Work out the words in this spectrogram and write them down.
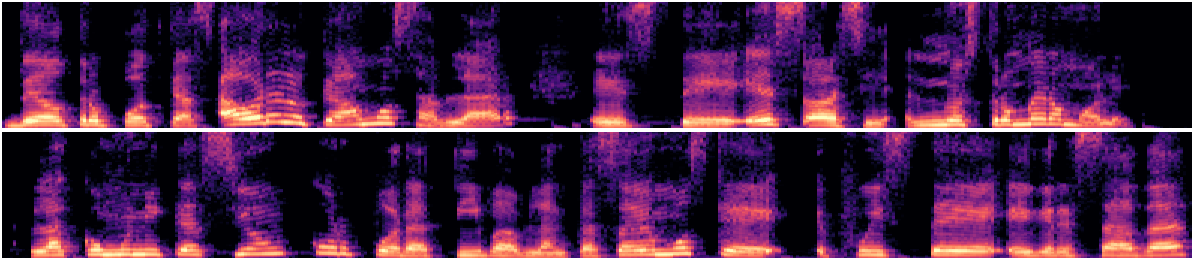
de otro podcast. Ahora lo que vamos a hablar este, es, ahora sí, nuestro mero mole, la comunicación corporativa, Blanca. Sabemos que fuiste egresada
